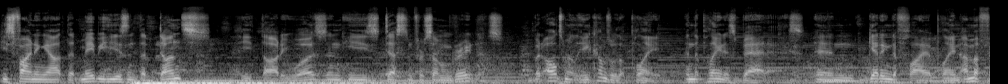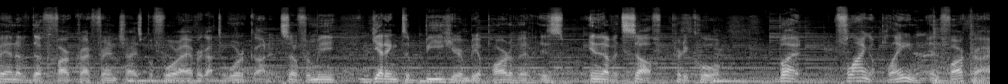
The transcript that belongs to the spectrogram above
he's finding out that maybe he isn't the dunce he thought he was, and he's destined for some greatness. But ultimately, he comes with a plane, and the plane is badass. And getting to fly a plane, I'm a fan of the Far Cry franchise before I ever got to work on it. So for me, getting to be here and be a part of it is, in and of itself, pretty cool. But flying a plane in Far Cry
